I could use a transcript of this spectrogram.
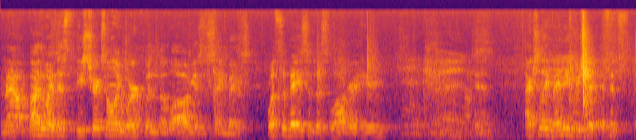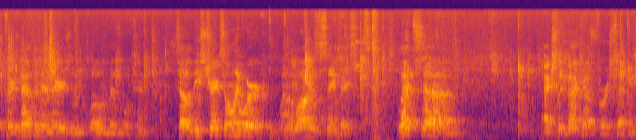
Now, by the way, this, these tricks only work when the log is the same base. What's the base of this log right here? Ten. Actually, maybe we should, if it's, if there's nothing in there, there's a little invisible ten. So these tricks only work when the log is the same base. Let's, uh, actually back up for a second.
